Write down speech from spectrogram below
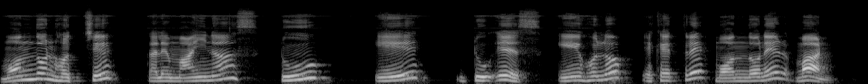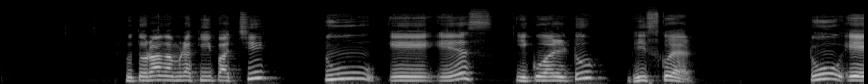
মন্দন হচ্ছে তাহলে minus two A two S A হলো এক্ষেত্রে মন্দনের মান। সুতরাং আমরা কি পাচ্ছি? Two A S equal to V square two A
